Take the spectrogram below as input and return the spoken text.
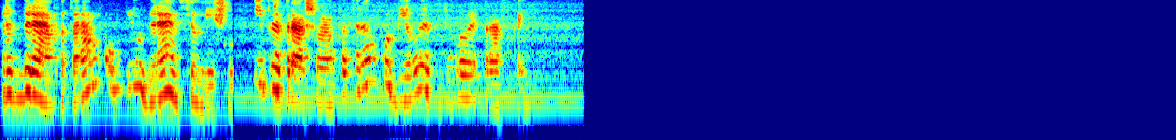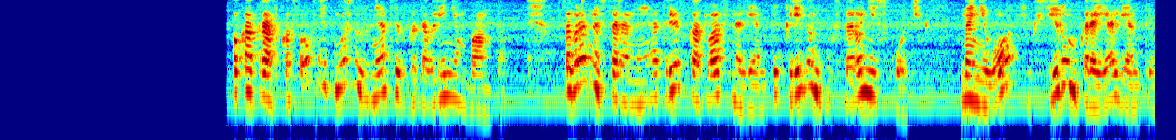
Разбираем фоторамку и убираем все лишнее. И прокрашиваем фоторамку белой акриловой краской. Пока краска сохнет, можно заняться изготовлением банта. С обратной стороны отрезка атласной ленты крепим двухсторонний скотч. На него фиксируем края ленты.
